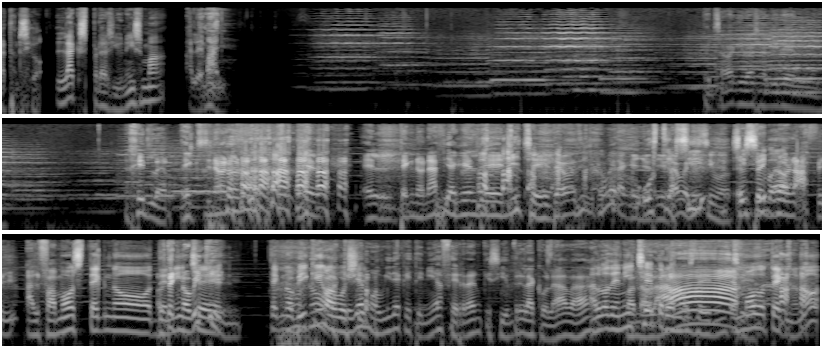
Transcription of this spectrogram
atenció, l'expressionisme alemany. Pensaba que iba a salir el... Hitler. Ex- No, no, no. El, el tecnonazi aquel de Nietzsche. ¿Cómo era aquello? Era sí, buenísimo. sí, sí, bueno, nazi. el famós tecno de El tecno Nietzsche. viking. Tecno viking No, o algo aquella movida que tenía Ferran que siempre la colaba. Algo de Nietzsche, però Ah! en modo tecno, no?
